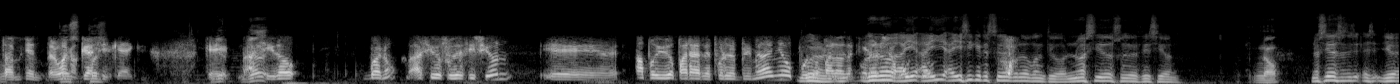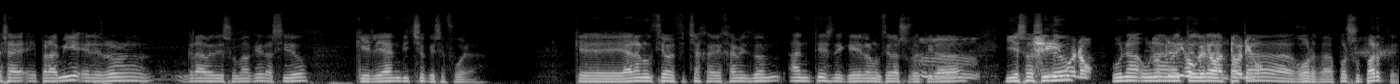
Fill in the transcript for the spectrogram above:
también, pero bueno, Pues- ¿qué pues- decir que, que Yo- ha yo- sido, bueno, ha sido su decisión, eh, ha podido parar después del primer año, pudo Bueno, parar no, después no, del no, ahí, segundo. ahí, ahí sí que estoy de acuerdo contigo. No ha sido su decisión. No. No ha sido yo- o sea, eh, para mí el error grave de Schumacher ha sido que le han dicho que se fuera. Que han anunciado el fichaje de Hamilton antes de que él anunciara su retirada. Mm, Y eso ha sí, sido bueno, una, una no metedura no, de pata gorda, por su parte.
